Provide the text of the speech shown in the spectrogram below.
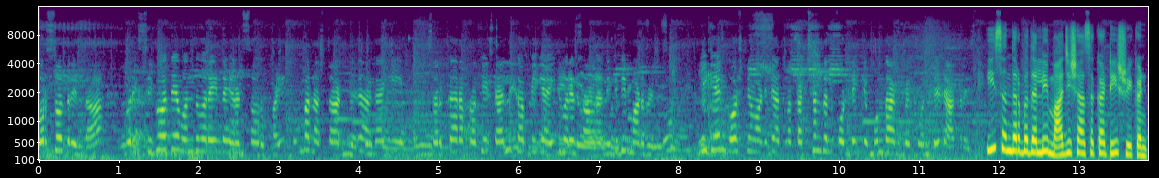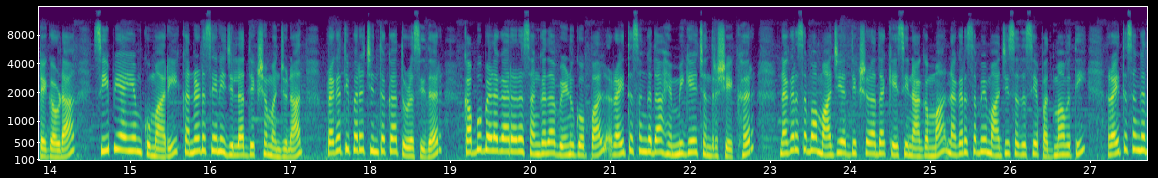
ಬರ್ಸೋದ್ರಿಂದ ಅವ್ರಿಗೆ ಸಿಗೋದೇ ಒಂದೂವರೆಯಿಂದ ಎರಡು ಸಾವಿರ ರೂಪಾಯಿ ತುಂಬ ನಷ್ಟ ಆಗ್ತಿದೆ. ಹಾಗಾಗಿ ಸರ್ಕಾರ ಪ್ರತಿ ಟನ್ ಕಬ್ಬಿಗೆ ಐದೂವರೆ ಸಾವಿರ ನಿಗದಿ ಮಾಡಬೇಕು. ಈಗೇನು ಘೋಷಣೆ ಮಾಡಿದೆ ಅದನ್ನ ತಕ್ಷಣದಲ್ಲಿ ಕೊಡಲಿಕ್ಕೆ ಮುಂದಾಗಬೇಕು ಅಂತೇಳಿ ಆಗ್ರಹಿಸಿ ಈ ಸಂದರ್ಭದಲ್ಲಿ ಮಾಜಿ ಶಾಸಕ ಟಿ ಶ್ರೀಕಂಠೇಗೌಡ, ಸಿಪಿಐಎಂ ಕುಮಾರಿ, ಕನ್ನಡ ಸೇನೆ ಜಿಲ್ಲಾಧ್ಯಕ್ಷ ಮಂಜುನಾಥ್, ಪ್ರಗತಿಪರ ಚಿಂತಕ ತುಳಸಿದರ್ ಕಬ್ಬು ಬೆಳೆಗಾರರ ಸಂಘದ ವೇಣುಗೋಪಾಲ್, ರೈತ ಸಂಘದ ಹೆಮ್ಮಿಗೆ ಚಂದ್ರಶೇಖರ್, ನಗರಸಭಾ ಮಾಜಿ ಅಧ್ಯಕ್ಷರಾದ ಕೆಸಿ ನಾಗಮ್ಮ, ನಗರಸಭೆ ಮಾಜಿ ಸದಸ್ಯ ಪದ್ಮಾವತಿ ರೈತ ಸಂಘದ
